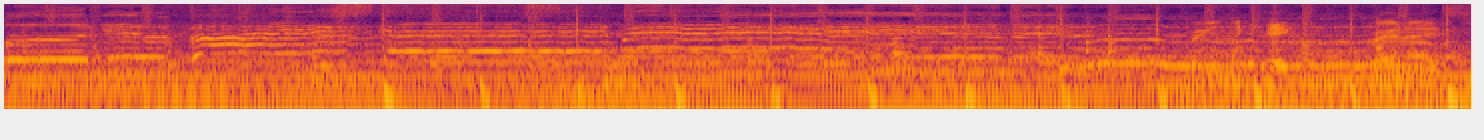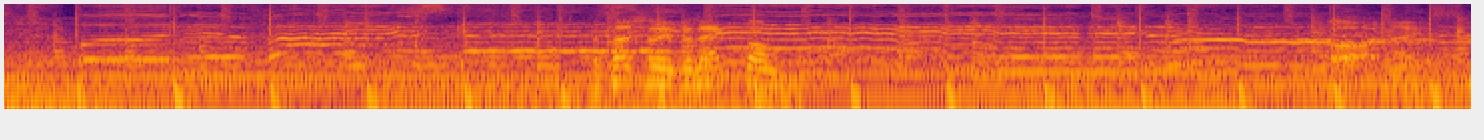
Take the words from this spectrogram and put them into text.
What if I escape with you? Bringing the kick, very nice. What if I escape That's actually the next song. Oh, nice.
